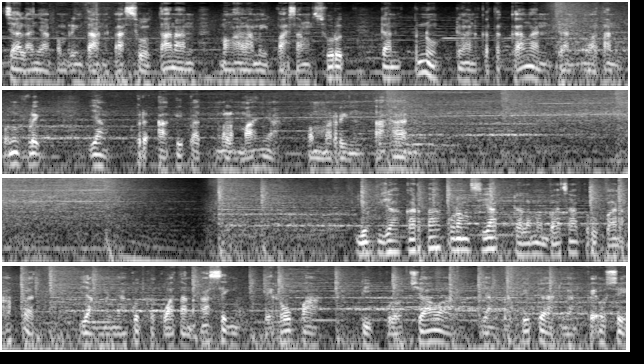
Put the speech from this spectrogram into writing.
jalannya pemerintahan Kesultanan mengalami pasang surut dan penuh dengan ketegangan dan muatan konflik yang berakibat melemahnya pemerintahan. Yogyakarta kurang siap dalam membaca perubahan abad yang menyangkut kekuatan asing Eropa di Pulau Jawa yang berbeda dengan VOC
